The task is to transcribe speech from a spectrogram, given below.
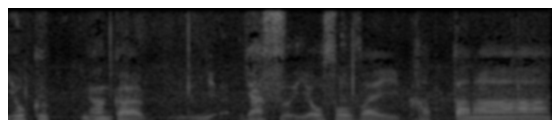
よくなんか安いお惣菜買ったな。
